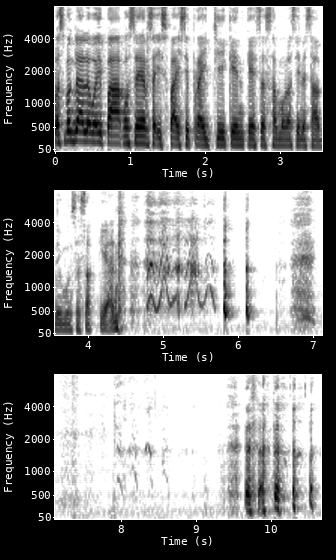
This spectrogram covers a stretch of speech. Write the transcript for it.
mas maglalaway pa ako sir sa spicy fried chicken kaysa sa mga sinasabi mong sasakyan.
